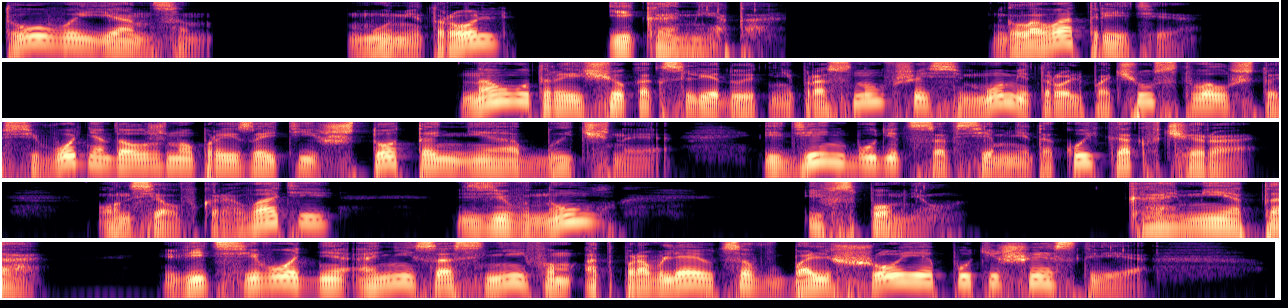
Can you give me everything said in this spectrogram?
Тувы Янсен. Мумитроль и комета. Глава третья. На утро еще как следует не проснувшись, Мумитроль почувствовал, что сегодня должно произойти что-то необычное, и день будет совсем не такой, как вчера. Он сел в кровати, зевнул и вспомнил. Комета! Ведь сегодня они со Снифом отправляются в большое путешествие.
